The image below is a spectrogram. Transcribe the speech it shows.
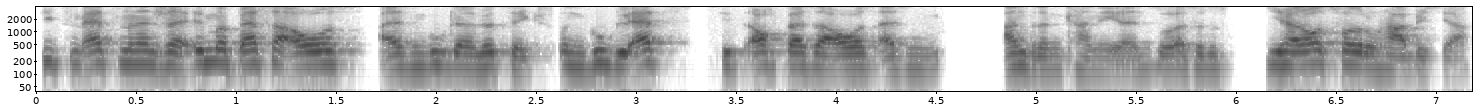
sieht es im Ads Manager immer besser aus als in Google Analytics. Und Google Ads sieht es auch besser aus als in anderen Kanälen. So, also das, die Herausforderung habe ich ja.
